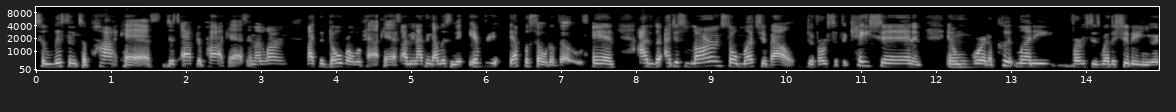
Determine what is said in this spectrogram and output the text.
to listen to podcasts just after podcasts. And I learned like the Dough Roller podcast. I mean, I think I listened to every episode of those. And I, I just learned so much about diversification and, and where to put money versus whether it should be in your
